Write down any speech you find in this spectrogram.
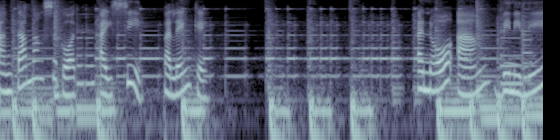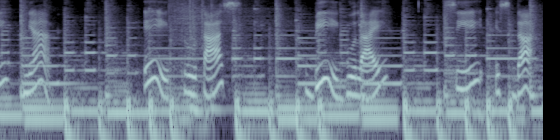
Ang tamang sagot ay C. Palengke. Ano ang binili niya? A. Prutas B. Gulay C. Isda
